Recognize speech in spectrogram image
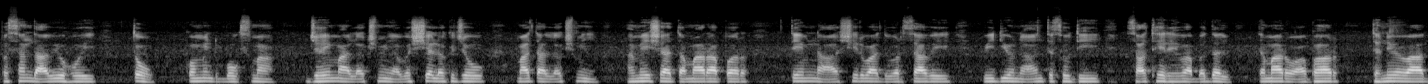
પસંદ આવ્યો હોય તો કોમેન્ટ બોક્સમાં જય માં લક્ષ્મી અવશ્ય લખજો. માતા લક્ષ્મી હંમેશા તમારા પર તેમના આશીર્વાદ વરસાવે. વિડીયોના અંત સુધી સાથે રહેવા બદલ તમારો આભાર. ધન્યવાદ.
